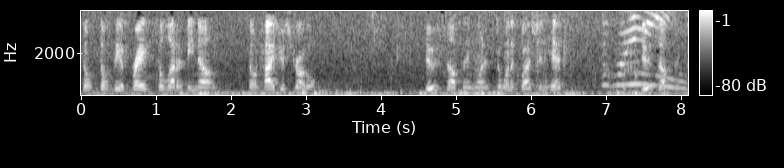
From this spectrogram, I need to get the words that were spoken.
don't, don't be afraid to let it be known. Don't hide your struggle. Do something when it's when the question hits. Do something,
